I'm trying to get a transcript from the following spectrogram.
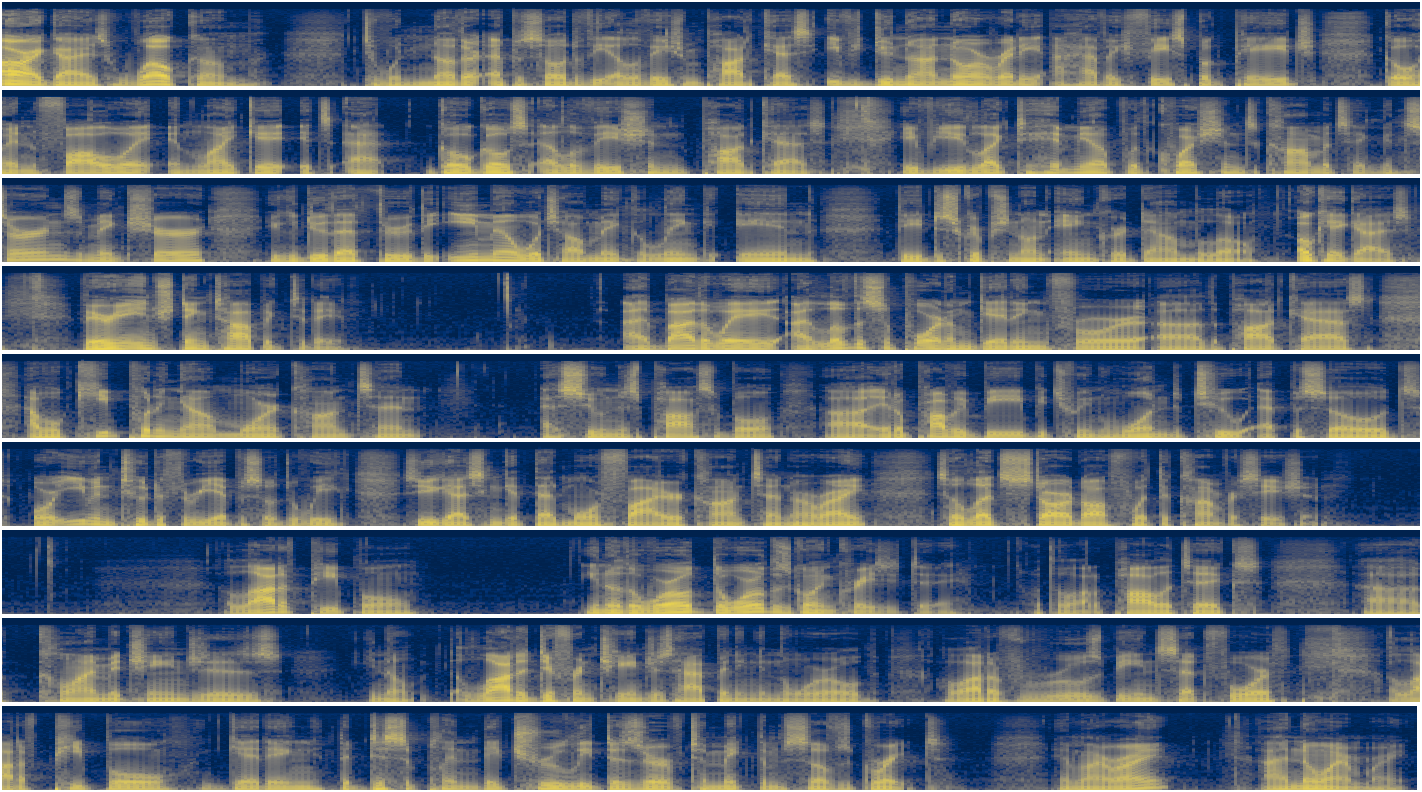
All right, guys, welcome to another episode of the Elevation Podcast. If you do not know already, I have a Facebook page. Go ahead and follow it and like it. It's at Go Gogos Elevation Podcast. If you'd like to hit me up with questions, comments, and concerns, make sure you can do that through the email, which I'll make a link in the description on Anchor down below. Okay, guys, very interesting topic today. I, by the way, I love the support I'm getting for uh, the podcast. I will keep putting out more content as soon as possible. Uh, it'll probably be between one to two episodes, or even two to three episodes a week, so you guys can get that more fire content. All right. So let's start off with the conversation. A lot of people, you know, the world the world is going crazy today with a lot of politics, uh, climate changes. You know, a lot of different changes happening in the world a lot of rules being set forth, a lot of people getting the discipline they truly deserve to make themselves great. Am I right? I know I'm right.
